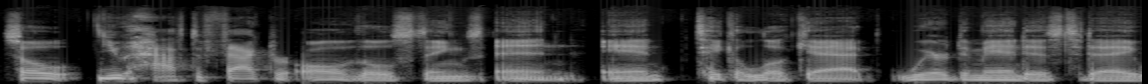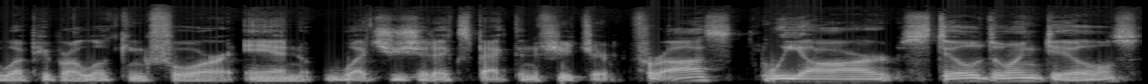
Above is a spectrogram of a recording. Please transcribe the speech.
So you have to factor all of those things in and take a look at where demand is today, what people are looking for, and what you should expect in the future. For us, we are still doing deals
